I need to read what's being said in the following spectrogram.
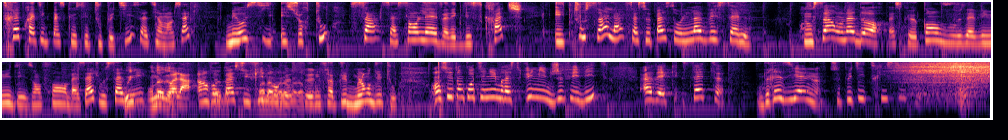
très pratique parce que c'est tout petit, ça tient dans le sac. Mais aussi et surtout, ça, ça s'enlève avec des scratchs et tout ça là, ça se passe au lave-vaisselle. Donc ça, on adore parce que quand vous avez eu des enfants en bas âge, vous savez Oui, que voilà, un repas suffit Voilà, pour voilà, que ce ne soit plus blanc du tout. Ensuite, on continue. Il me reste une minute, je fais vite avec cette draisienne, ce petit tricycle.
